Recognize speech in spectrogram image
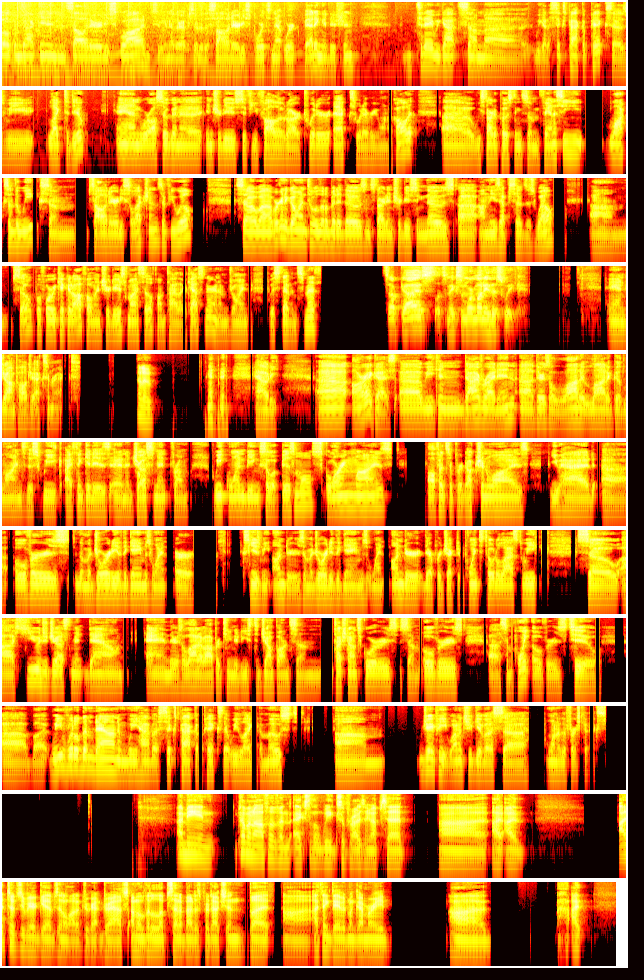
Welcome back in Solidarity Squad to another episode of the Solidarity Sports Network betting edition. Today we got some uh, we got a six pack of picks as we like to do, and we're also going to introduce if you followed our Twitter X whatever you want to call it, uh, we started posting some fantasy locks of the week, some solidarity selections, if you will. So uh, we're going to go into a little bit of those and start introducing those uh, on these episodes as well. Um, so before we kick it off, I'll introduce myself. I'm Tyler Kastner, and I'm joined with Steven Smith. What's up, guys? Let's make some more money this week. And John Paul Jackson Recht. Hello. Howdy. Uh, all right, guys. Uh, we can dive right in. Uh, there's a lot, a lot of good lines this week. I think it is an adjustment from week one being so abysmal, scoring wise, offensive production wise. You had uh, overs. The majority of the games went, or excuse me, unders. The majority of the games went under their projected points total last week. So, uh, huge adjustment down and there's a lot of opportunities to jump on some touchdown scores, some overs, uh, some point overs too. Uh, but we've whittled them down, and we have a six pack of picks that we like the most. Um, JP, why don't you give us uh, one of the first picks? I mean, coming off of an excellent week, surprising upset. Uh, I, I I took Jahmyr Gibbs in a lot of dra- drafts. I'm a little upset about his production, but uh, I think David Montgomery. Uh, I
